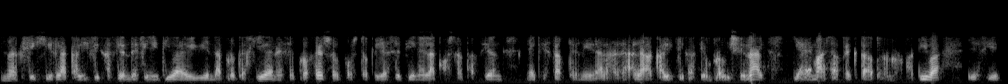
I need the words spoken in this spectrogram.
no exigir la calificación definitiva de vivienda protegida en ese proceso, puesto que ya se tiene la constatación de que está obtenida la, calificación provisional y además afecta a otra normativa. Es decir,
